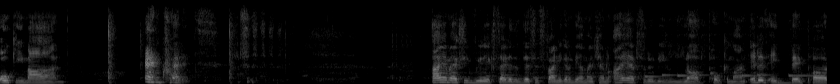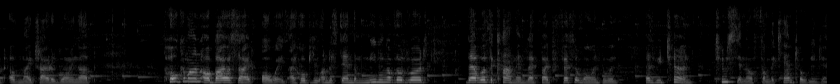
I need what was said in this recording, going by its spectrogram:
Pokemon. End credits. I am actually really excited that this is finally going to be on my channel. I absolutely love Pokemon. It is a big part of my childhood growing up. Pokemon or Biocide always. I hope you understand the meaning of those words. There was a comment left by Professor Rowan who has returned to Sinnoh from the Kanto region.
